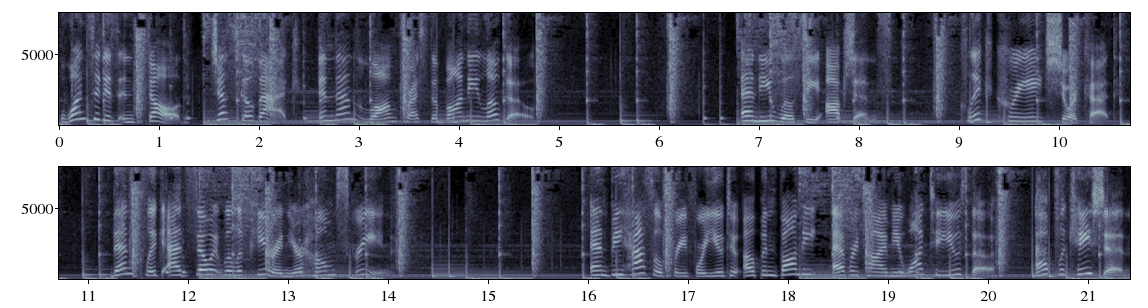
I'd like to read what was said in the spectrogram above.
Once it is installed, just go back and then long press the Bondee logo. And you will see options. Click Create Shortcut. Then click Add so it will appear in your home screen. And be hassle-free for you to open Bondee every time you want to use the application.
